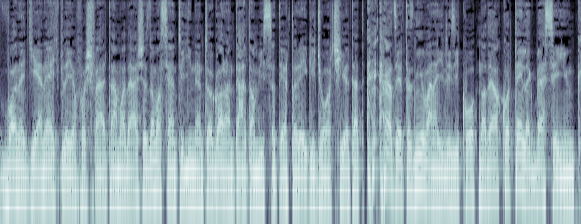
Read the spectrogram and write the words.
van egy ilyen egy playoffos feltámadás, ez nem azt jelenti, hogy innentől garantáltan visszatért a régi George Hill, tehát azért ez nyilván egy rizikó, na de akkor tényleg beszéljünk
